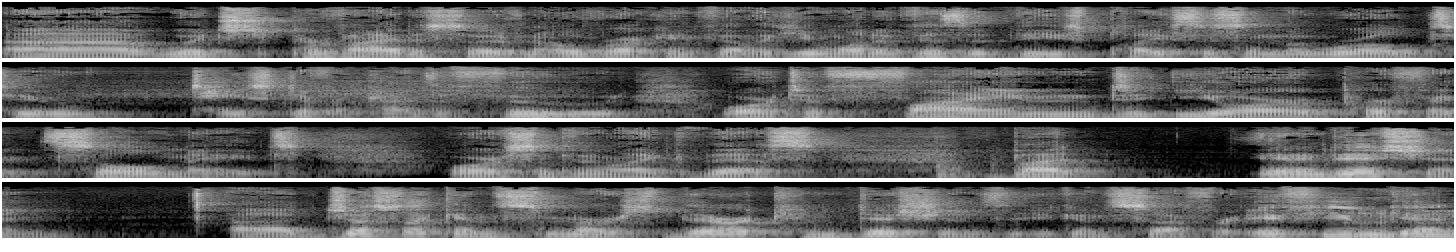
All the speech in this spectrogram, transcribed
Uh, which provide a sort of an overarching thing, like you want to visit these places in the world to taste different kinds of food, or to find your perfect soulmate, or something like this. But in addition, uh, just like in Smersh, there are conditions that you can suffer. If you get,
